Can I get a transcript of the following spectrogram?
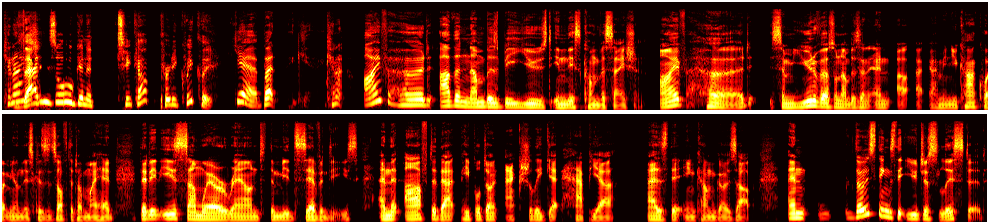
Can I? that is all going to tick up pretty quickly Yeah, but can I? I've heard other numbers be used in this conversation. I've heard some universal numbers, and, and uh, I, mean, you can't quote me on this because it's off the top of my head, that it is somewhere around the mid 70s, and that after that, people don't actually get happier as their income goes up. And those things that you just listed,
